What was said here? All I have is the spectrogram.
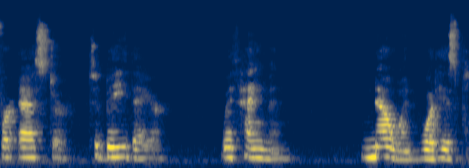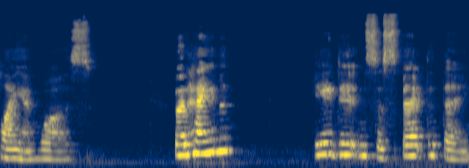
for Esther to be there with Haman knowing what his plan was. But Haman, he didn't suspect a thing.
